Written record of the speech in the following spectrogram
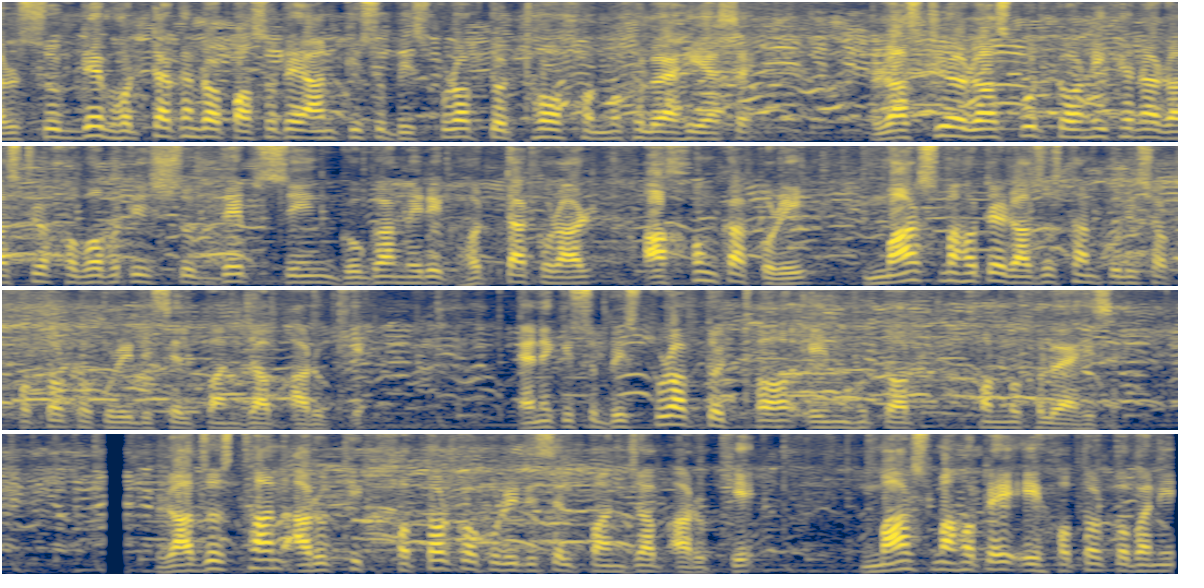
আৰু সুখদেৱ হত্যাকাণ্ডৰ পাছতে আন কিছু বিস্ফোৰক তথ্য সন্মুখলৈ আহি আছে। ৰাষ্ট্ৰীয় ৰাজপুত কৰ্ণী সেনাৰ ৰাষ্ট্ৰীয় সভাপতি সুখদেৱ সিং গোগামেৰিক হত্যা কৰাৰ আশংকা কৰি মাৰ্চ মাহতে ৰাজস্থান পুলিচক সতৰ্ক কৰি দিছিল পাঞ্জাৱ আৰক্ষীয়ে। এনে কিছু বিস্ফোৰক তথ্য এই মুহূৰ্তত সন্মুখলৈ আহিছে। ৰাজস্থান আৰক্ষীক সতৰ্ক কৰি দিছিল পাঞ্জাৱ আৰক্ষীয়ে। মাৰ্চ মাহতে এই সতৰ্কবাণী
